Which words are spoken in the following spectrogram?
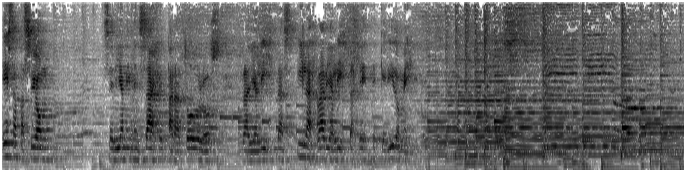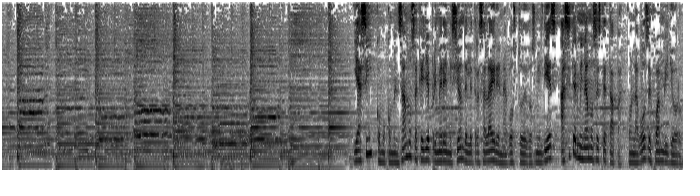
Esa pasión sería mi mensaje para todos los radialistas y las radialistas de este querido México. Y así como comenzamos aquella primera emisión de Letras al Aire en agosto de 2010, así terminamos esta etapa con la voz de Juan Villoro,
